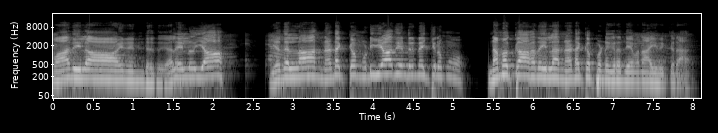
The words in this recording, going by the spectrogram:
மாதிலாய் நின்றது. அலையிலுயா. எதெல்லாம் நடக்க முடியாது என்று நினைக்கிறோமோ நமக்காக அதையெல்லாம் நடக்க பண்ணுகிற தேவனாய் இருக்கிறார்.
